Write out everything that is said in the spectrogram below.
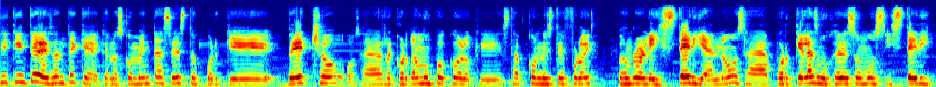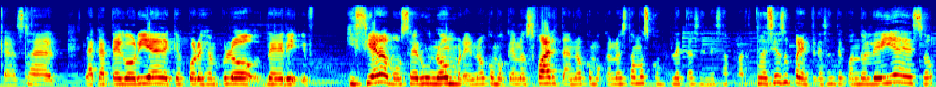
Sí, qué interesante que, nos comentas esto, porque de hecho, o sea, recordando un poco lo que está con este Freud, por ejemplo, la histeria, ¿no? O sea, ¿por qué las mujeres somos histéricas? O sea, la categoría de que, por ejemplo, quisiéramos ser un hombre, ¿no? Como que nos falta, ¿no? Como que no estamos completas en esa parte. Me hacía súper interesante cuando leía eso,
